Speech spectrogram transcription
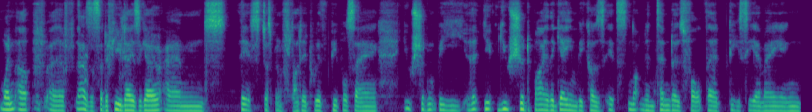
Went up, uh, as I said, a few days ago, and it's just been flooded with people saying you shouldn't be, uh, you, you should buy the game because it's not Nintendo's fault they're DCMAing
